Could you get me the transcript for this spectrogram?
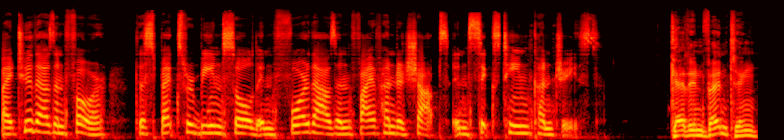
By 2004, the specs were being sold in 4,500 shops in 16 countries. Get inventing.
